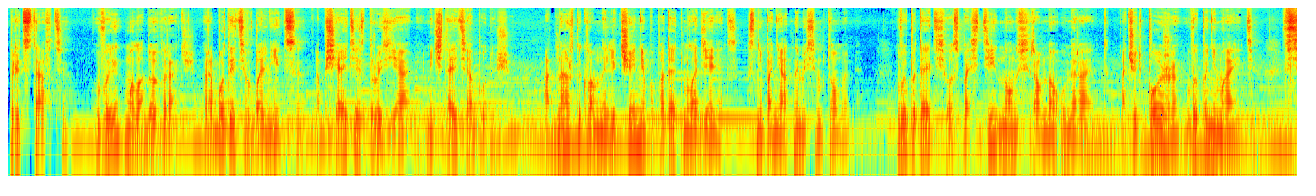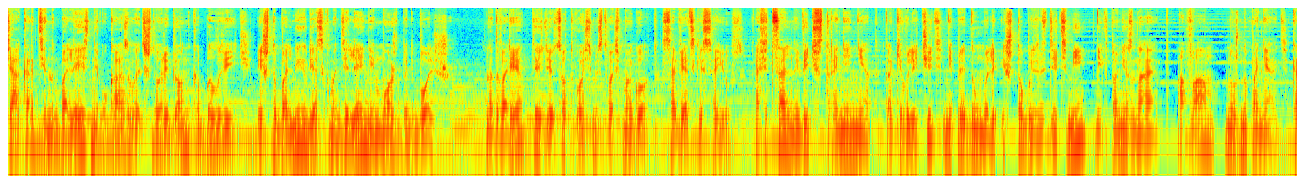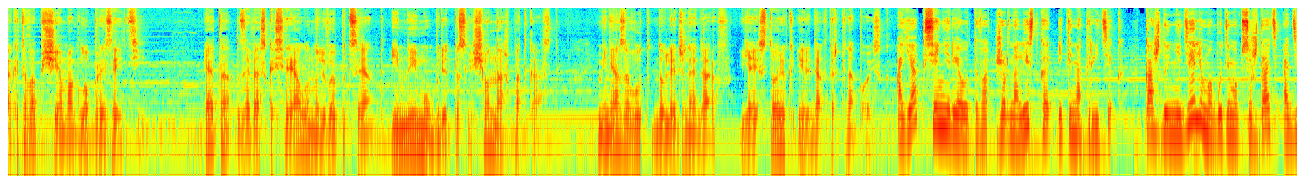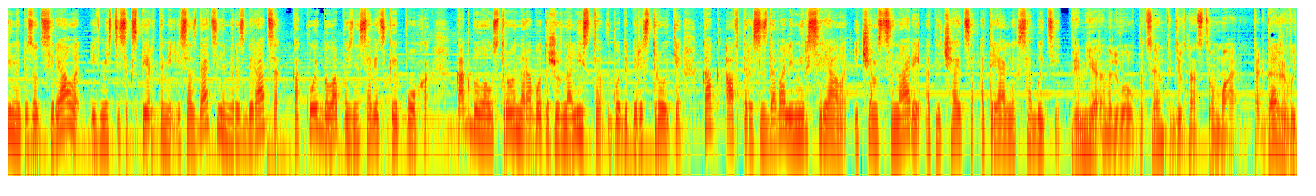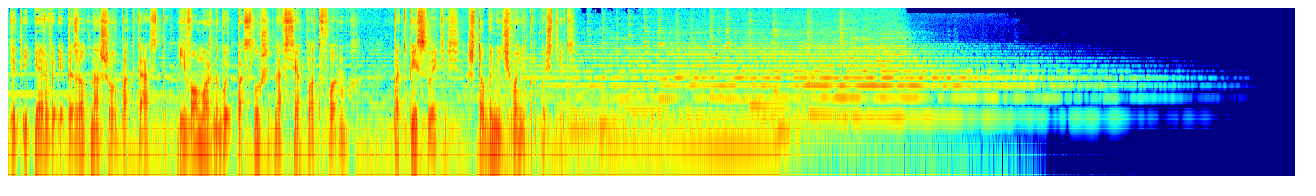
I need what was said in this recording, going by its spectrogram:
Представьте, вы молодой врач, работаете в больнице, общаетесь с друзьями, мечтаете о будущем. Однажды к вам на лечение попадает младенец с непонятными симптомами. Вы пытаетесь его спасти, но он все равно умирает. А чуть позже вы понимаете, вся картина болезни указывает, что у ребенка был ВИЧ, и что больных в детском отделении может быть больше – на дворе 1988 год, Советский Союз. Официально ВИЧ в стране нет, как его лечить не придумали и что будет с детьми, никто не знает. А вам нужно понять, как это вообще могло произойти. Это завязка сериала «Нулевой пациент». Именно ему будет посвящен наш подкаст. Меня зовут Давлет Джанайдаров. Я историк и редактор «Кинопоиска». А я Ксения Реутова, журналистка и кинокритик – Каждую неделю мы будем обсуждать один эпизод сериала и вместе с экспертами и создателями разбираться, какой была позднесоветская эпоха, как была устроена работа журналиста в годы перестройки, как авторы создавали мир сериала и чем сценарий отличается от реальных событий. Премьера «Нулевого пациента» 19 мая. Тогда же выйдет и первый эпизод нашего подкаста. Его можно будет послушать на всех платформах. Подписывайтесь, чтобы ничего не пропустить.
